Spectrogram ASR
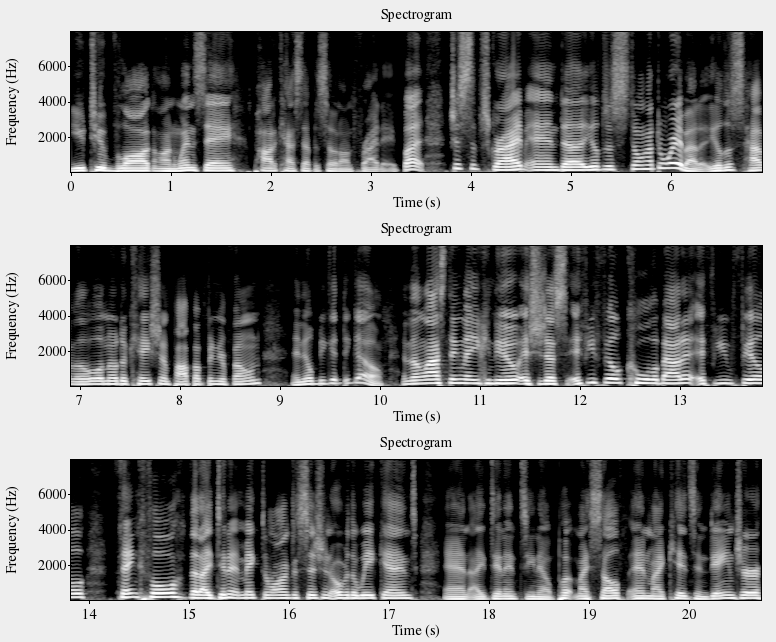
YouTube vlog on Wednesday, podcast episode on Friday. But just subscribe and uh, you'll just don't have to worry about it. You'll just have a little notification pop up in your phone and you'll be good to go. And the last thing that you can do is just, if you feel cool about it, if you feel thankful that I didn't make the wrong decision over the weekend and I didn't, you know, put myself and my kids in danger,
